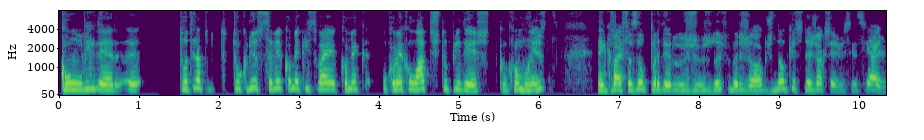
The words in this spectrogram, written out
com um líder. Estou curioso de saber como é que isso vai. Como é que, como é que um ato de estupidez como este em que vai fazê-lo perder os, os, dois primeiros jogos. Não que esses dois jogos sejam essenciais,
